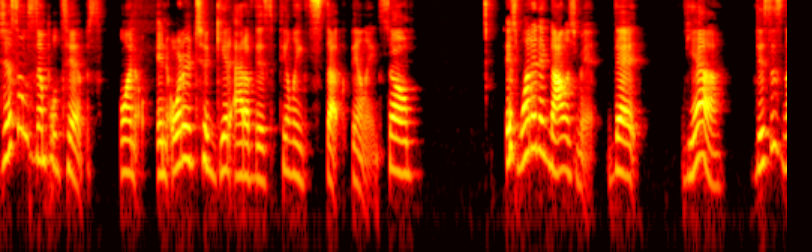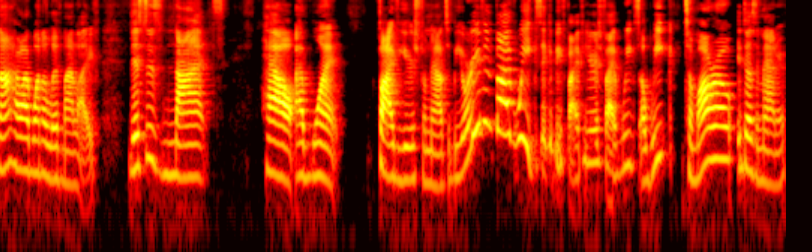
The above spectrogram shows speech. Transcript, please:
just some simple tips on in order to get out of this feeling stuck feeling. So, it's one an acknowledgement that yeah, this is not how I want to live my life. This is not how I want five years from now to be, or even five weeks. It could be five years, five weeks, a week, tomorrow. It doesn't matter.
